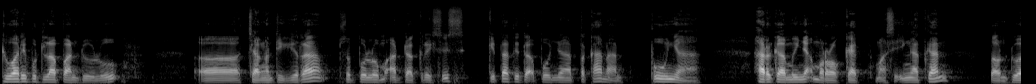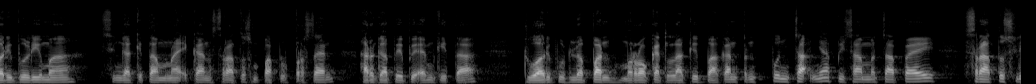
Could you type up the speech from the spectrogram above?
2008 dulu, eh, jangan dikira sebelum ada krisis kita tidak punya tekanan, punya. Harga minyak meroket, masih ingat kan? Tahun 2005 sehingga kita menaikkan 140 persen harga BBM kita. 2008 meroket lagi bahkan puncaknya bisa mencapai 150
